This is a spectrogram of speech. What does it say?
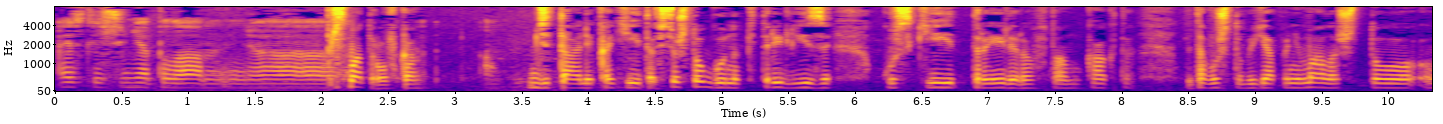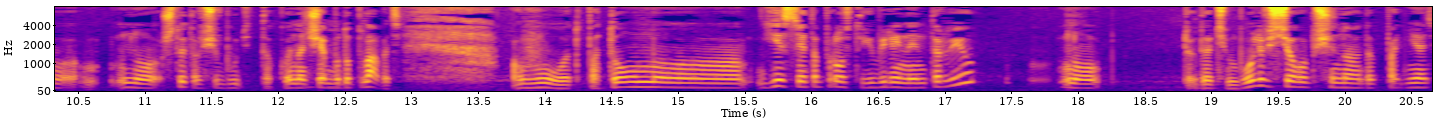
А если еще не было... Э... Просмотровка. А. детали какие-то, все что угодно, какие-то релизы, куски трейлеров там как-то, для того, чтобы я понимала, что, э, ну, что это вообще будет такое, иначе я буду плавать. Вот. Потом, э, если это просто юбилейное интервью, ну, тогда тем более все вообще надо поднять.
